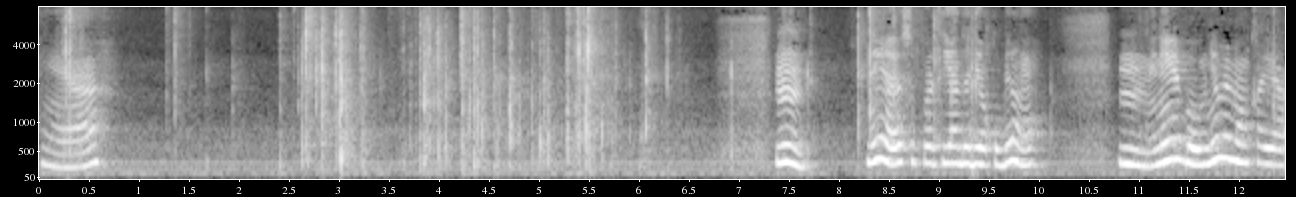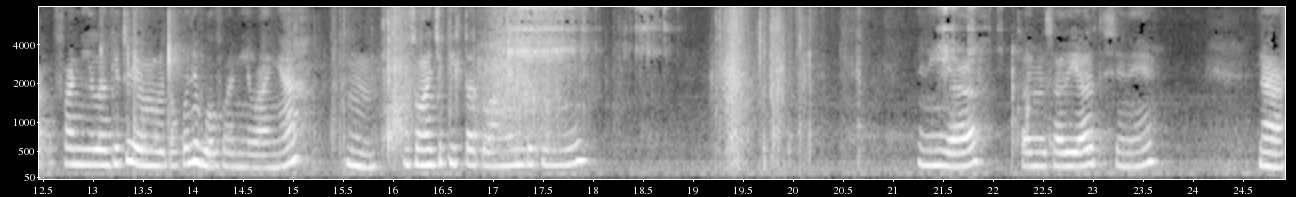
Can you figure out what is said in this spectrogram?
Ya. Hmm, ini ya seperti yang tadi aku bilang ya. Hmm, ini baunya memang kayak vanilla gitu ya menurut aku ini bau vanilanya. Hmm, langsung aja kita tuangin ke sini. ini ya kalian bisa lihat di sini. Nah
